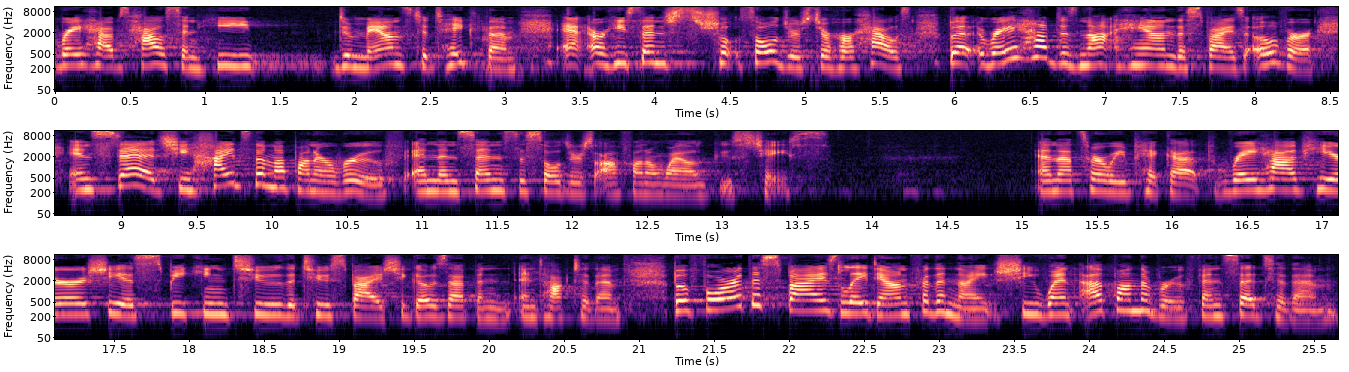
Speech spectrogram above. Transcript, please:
Rahab's house and he demands to take them, eh, or he sends soldiers to her house. But Rahab does not hand the spies over. Instead, she hides them up on her roof and then sends the soldiers off on a wild goose chase. And that's where we pick up. Rahab here, she is speaking to the two spies. She goes up and, and to them. Before the spies lay down for the night, she went up on the roof and said to them,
